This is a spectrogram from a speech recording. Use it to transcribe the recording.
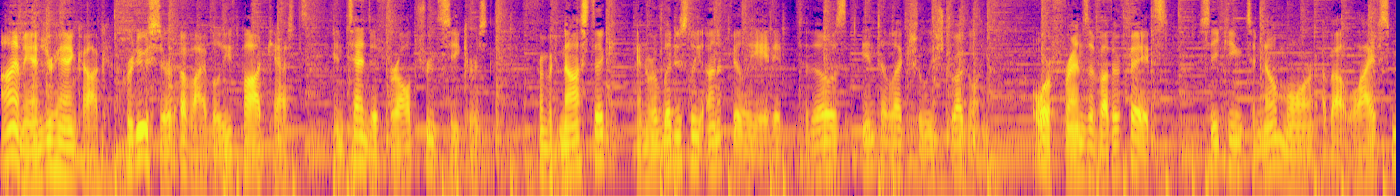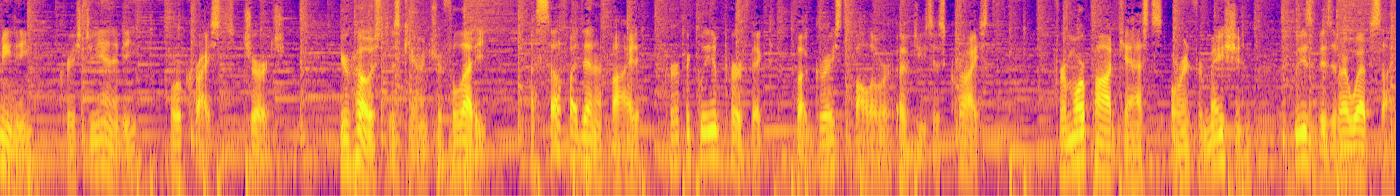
I'm Andrew Hancock, producer of I Believe podcasts, intended for all truth seekers, from agnostic and religiously unaffiliated to those intellectually struggling, or friends of other faiths seeking to know more about life's meaning, Christianity, or Christ's church. Your host is Karen Trifiletti, a self identified, perfectly imperfect, but graced follower of Jesus Christ. For more podcasts or information, please visit our website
